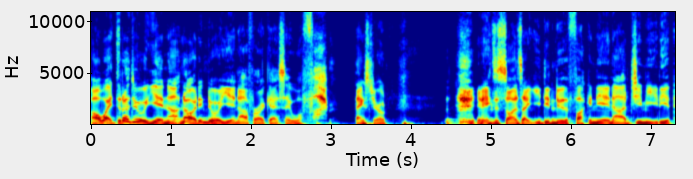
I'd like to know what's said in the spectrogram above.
oh, wait, did I do a year now? No, I didn't do a year now for OKC. Well, fuck. Thanks, Gerald. you need to sign saying you didn't do the fucking year nah, Jimmy, idiot.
